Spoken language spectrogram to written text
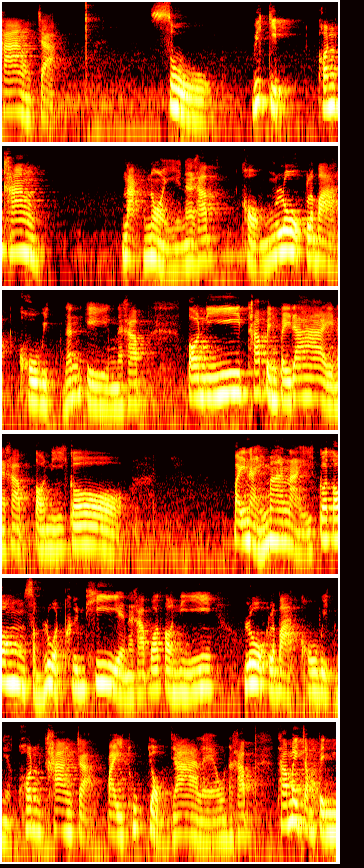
ข้างจะสู่วิกฤตค่อนข้างหนักหน่อยนะครับ ของโรคระบาดโควิดนั่นเองนะครับ ตอนนี้ถ้าเป็นไปได้นะครับ ตอนนี้ก็ ไปไหนมาไหนก็ต้องสำรวจพื้นที่นะครับว่าตอนนี้โรคระบาดโควิดเนี่ยค่อนข้างจะไปทุกหย่อมย่าแล้วนะครับ ถ้าไม่จำเป็นจ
